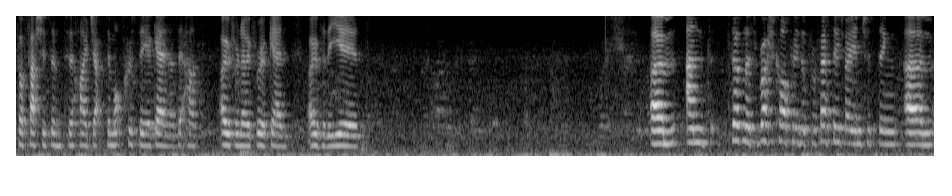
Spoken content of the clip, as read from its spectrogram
for fascism to hijack democracy again as it has over and over again over the years. Um, and Douglas Rushkoff, who's a professor, is very interesting. Um,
